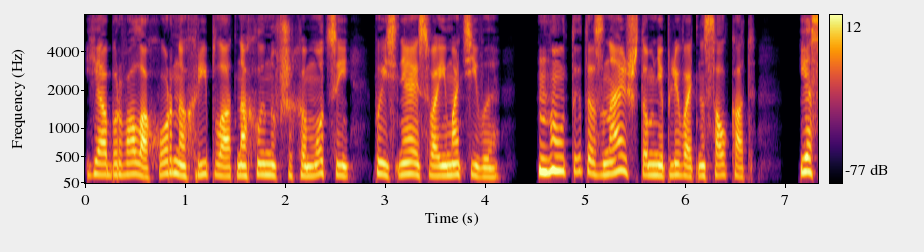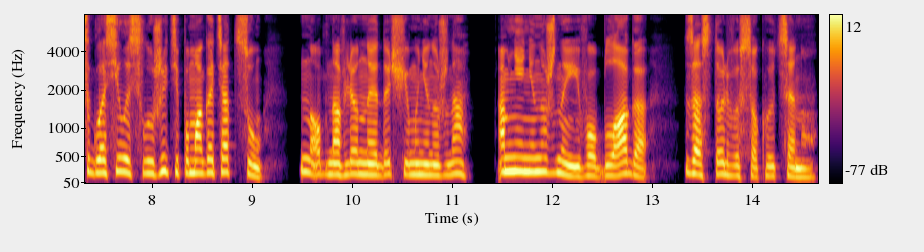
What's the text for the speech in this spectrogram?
Я оборвала Хорна, хрипло от нахлынувших эмоций, поясняя свои мотивы. «Ну, ты-то знаешь, что мне плевать на Салкат. Я согласилась служить и помогать отцу, но обновленная дочь ему не нужна, а мне не нужны его блага за столь высокую цену.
